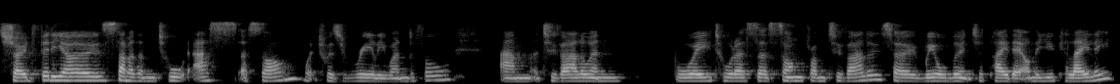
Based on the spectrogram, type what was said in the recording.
showed videos. Some of them taught us a song, which was really wonderful. Um, a Tuvaluan boy taught us a song from Tuvalu. So we all learned to play that on the ukulele.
